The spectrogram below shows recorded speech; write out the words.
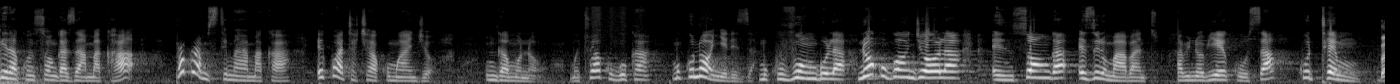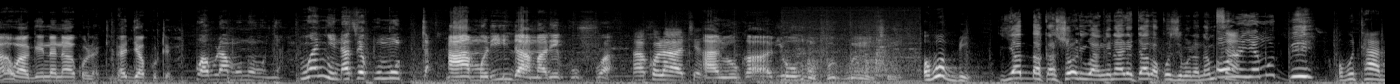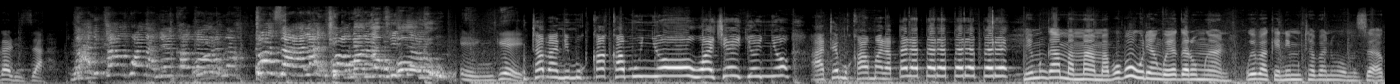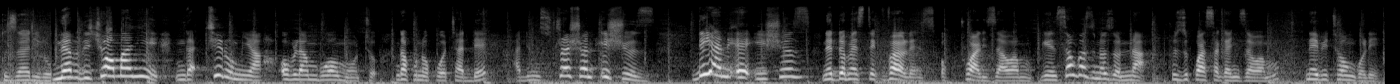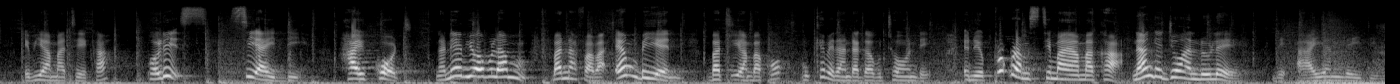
twogera ku nsonga z'amaka puroguramu sitima y'amaka ekwata kyakumwanjo nga muno mwe twakuguka mu kunoonyereza mu kuvumbula n'okugonjoola ensonga eziruma abantu. Bino byekuusa ku ttemu baawe agenda n'akola ti bajja kutema wabula munoonya mwannyinaze kumutta. Amulinda amale kufa akola atya? Alyoka ali omutwe gw'ente obubbi. Yabba kasooli wange n'aleeta abakozi bona namu ono ye mubbi. Obutaagaliza kyonakidde enge mutabani mukakamu nnyo wakyejo nnyo ate mukamala perepereperepere ne mugamba maama bw'oba owulira ng'oyagala omwana weebake ne mutabani we omuza- akuzaalira ne buli kyomanyi nga kirumya obulamu bw'omuntu nga kuno kwotadde administration issues dna issues ne domestic violence okutwaliza awamu. Ng'ensonga zino zonna tuzikwasaganyiza wamu n'ebitongole ebyamateeka police cid high court nga n'ebyobulamu bannaffe aba mbn batuyambako mu keberandaga butonde. Eno ye puroguramu sitima y'amaka nange joan lule the iron lady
